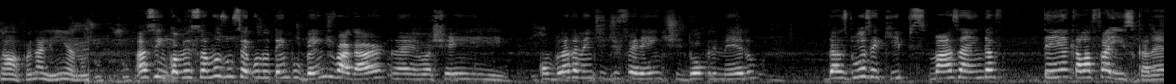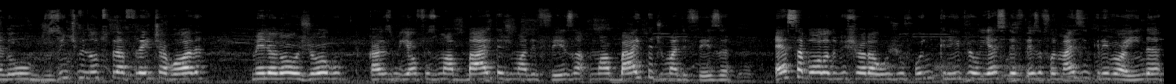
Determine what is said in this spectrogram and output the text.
Não, foi na linha. Não... Assim, começamos um segundo tempo bem devagar, né? Eu achei completamente diferente do primeiro, das duas equipes, mas ainda tem aquela faísca, né? Do- Dos 20 minutos pra frente agora, melhorou o jogo. Carlos Miguel fez uma baita de uma defesa, uma baita de uma defesa. Essa bola do Michel Araújo foi incrível e essa defesa foi mais incrível ainda.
